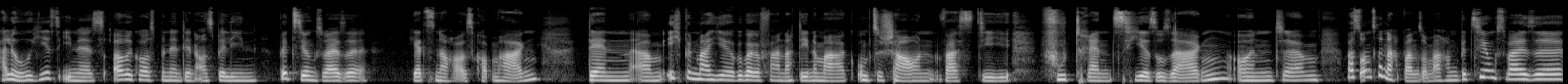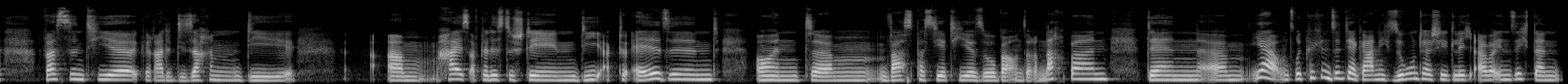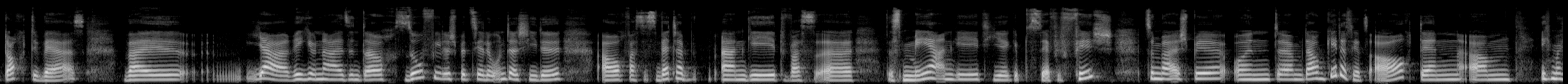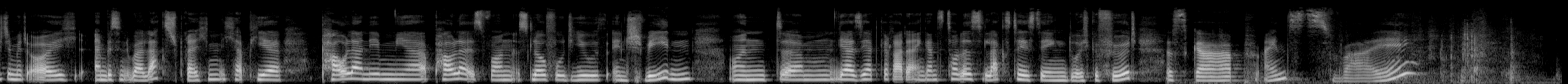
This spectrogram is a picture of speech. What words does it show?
Hallo, hier ist Ines, eure Korrespondentin aus Berlin, beziehungsweise jetzt noch aus Kopenhagen. Denn ähm, ich bin mal hier rübergefahren nach Dänemark, um zu schauen, was die Foodtrends hier so sagen und ähm, was unsere Nachbarn so machen, beziehungsweise was sind hier gerade die Sachen, die ähm, heiß auf der Liste stehen, die aktuell sind und ähm, was passiert hier so bei unseren Nachbarn. Denn ähm, ja, unsere Küchen sind ja gar nicht so unterschiedlich, aber in sich dann doch divers, weil ja, regional sind doch so viele spezielle Unterschiede, auch was das Wetter angeht, was äh, das Meer angeht. Hier gibt es sehr viel Fisch zum Beispiel und ähm, darum geht es jetzt auch, denn ähm, ich möchte mit euch ein bisschen über Lachs sprechen. Ich habe hier Paula neben mir. Paula ist von Slow Food Youth in Schweden und ähm, ja, sie hat gerade ein ganz tolles Lachs-Tasting durchgeführt. Es gab eins, zwei,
